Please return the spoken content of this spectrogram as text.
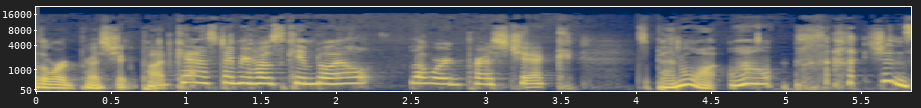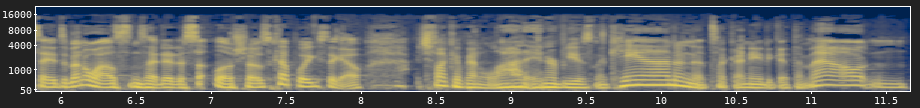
of the WordPress Chick podcast. I'm your host, Kim Doyle, the WordPress Chick. It's been a while. Well, I shouldn't say it's been a while since I did a solo show. It's a couple weeks ago. I just feel like I've got a lot of interviews in the can and it's like I need to get them out. And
